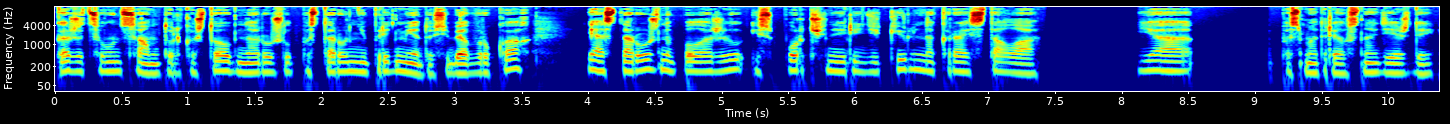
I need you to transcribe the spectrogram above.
Кажется, он сам только что обнаружил посторонний предмет у себя в руках и осторожно положил испорченный редикюль на край стола. «Я...» — посмотрел с надеждой.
